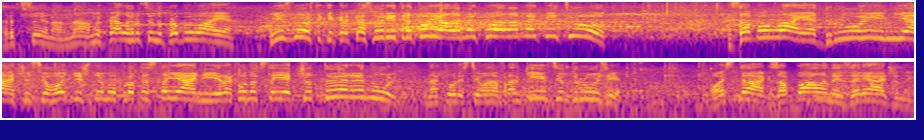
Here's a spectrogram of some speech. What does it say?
Грицина на Михайла Грицину пробиває. І знову ж таки каркас воріт рятує, але Микола Микитюк забиває другий м'яч у сьогоднішньому протистоянні. І рахунок стає 4-0 на користь Івано-Франківців, друзі. Ось так, запалений, заряджений.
